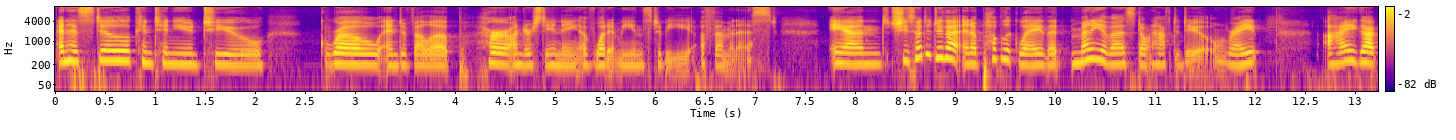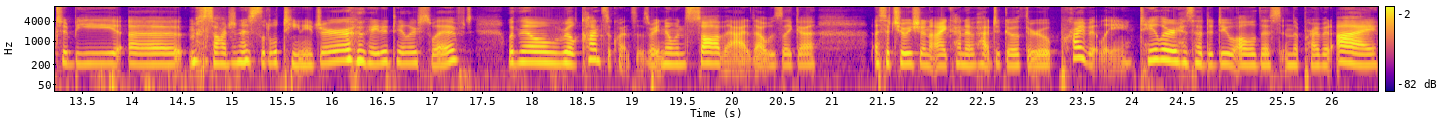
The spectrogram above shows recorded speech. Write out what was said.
and has still continued to grow and develop her understanding of what it means to be a feminist. And she's had to do that in a public way that many of us don't have to do, right? I got to be a misogynist little teenager who hated Taylor Swift with no real consequences, right? No one saw that. That was like a a situation I kind of had to go through privately. Taylor has had to do all of this in the private eye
